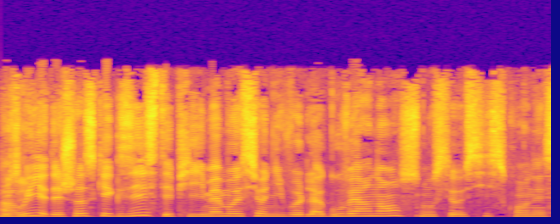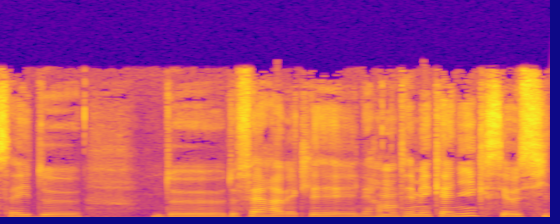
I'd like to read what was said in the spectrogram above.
ah oui, il y a des choses qui existent et puis même aussi au niveau de la gouvernance, nous c'est aussi ce qu'on essaye de de, de faire avec les, les remontées mécaniques, c'est aussi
